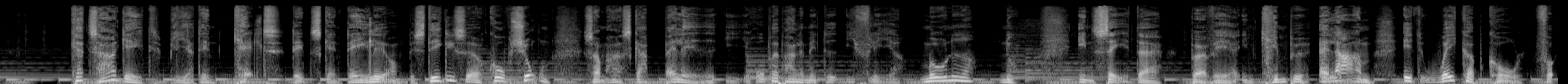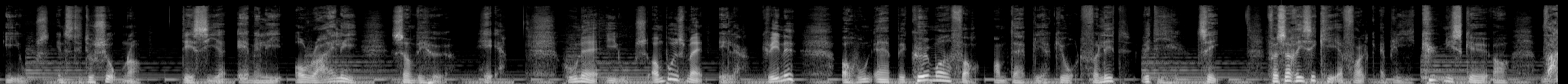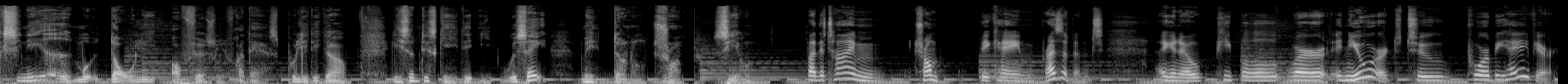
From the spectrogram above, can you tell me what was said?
Qatargate bliver den kaldt, den skandale om bestikkelse og korruption, som har skabt ballade i Europaparlamentet i flere måneder nu. En sag, der bør være en kæmpe alarm, et wake-up call for EU's institutioner. Det siger Emily O'Reilly, som vi hører her. Hun er EU's ombudsmand eller kvinde, og hun er bekymret for, om der bliver gjort for lidt ved de her ting. For så risikerer folk at blive kyniske og vaccineret mod dårlig opførsel fra deres politikere, ligesom det skete i USA med Donald Trump, siger hun. By the time Trump became president, you know, people were inured to poor behavior.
